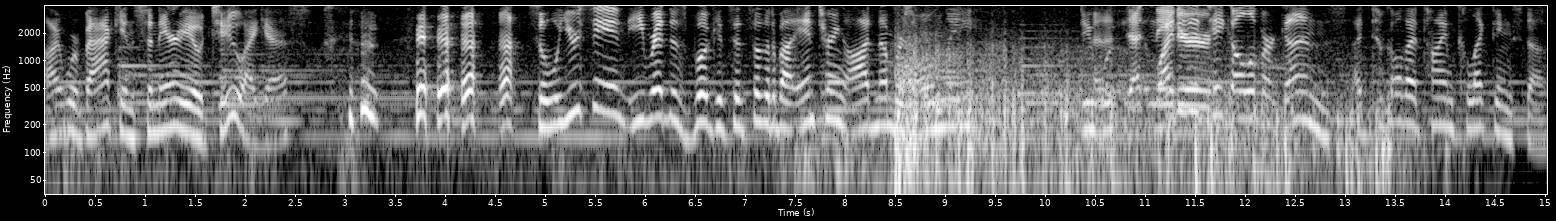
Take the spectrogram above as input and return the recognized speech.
right, we're back in scenario two, I guess. so what you're saying, he read this book. It said something about entering odd numbers only. Dude, And a wh- why did it take all of our guns? I took all that time collecting stuff.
